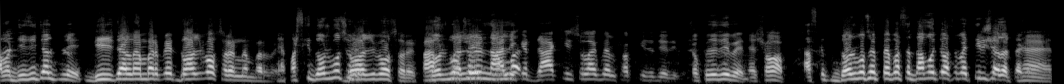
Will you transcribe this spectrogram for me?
আবার digital plate digital number plate দশ বছরের নাম্বার ভাই পাঁচ কি দশ বছর দশ বছরের। দশ বছরের মালিক- মালিকের যা কিছু লাগবে আমি সবকিছু দিয়ে দিই সবকিছু দিবেন? হ্যাঁ, সব। আজকে দশ বছর পেপারসের দাম হইতে আছে ভাই তিরিশ হাজার টাকা। হ্যাঁ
